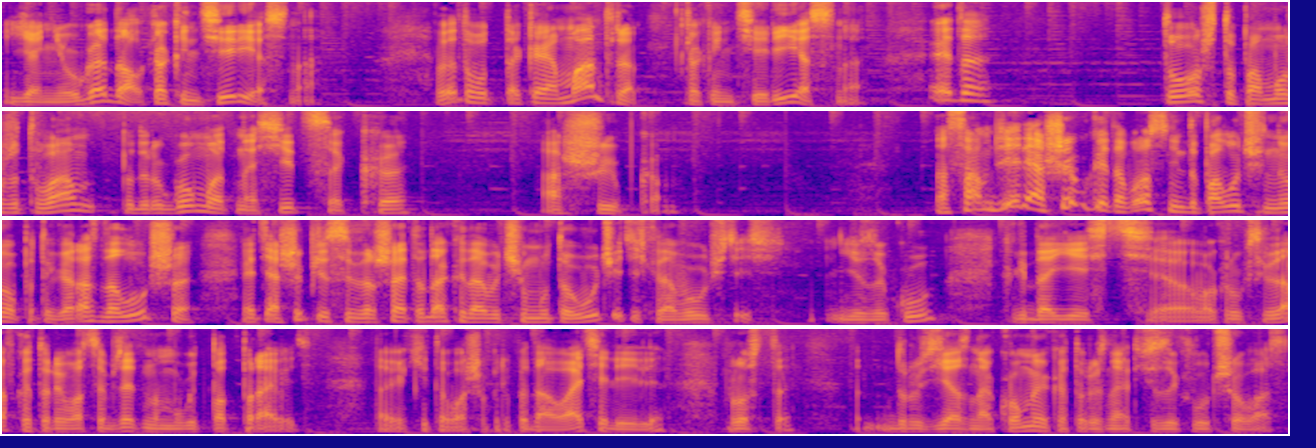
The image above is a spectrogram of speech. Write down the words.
я не угадал, как интересно. Вот это вот такая мантра, как интересно, это то, что поможет вам по-другому относиться к ошибкам. На самом деле ошибка это просто недополученный опыт. И гораздо лучше эти ошибки совершать тогда, когда вы чему-то учитесь, когда вы учитесь языку, когда есть э, вокруг среда, в которой вас обязательно могут подправить. Да, какие-то ваши преподаватели или просто друзья, знакомые, которые знают язык лучше вас.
